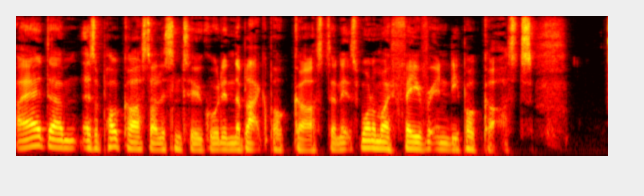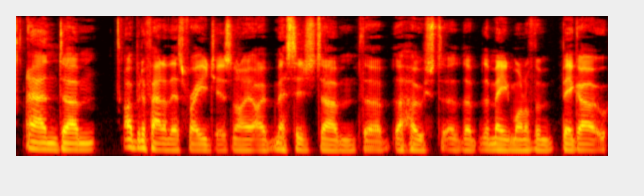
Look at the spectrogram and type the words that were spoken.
I had um, there's a podcast I listen to called In the Black Podcast, and it's one of my favorite indie podcasts. And um, I've been a fan of this for ages, and I, I messaged um, the the host, uh, the the main one of them, Big O,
